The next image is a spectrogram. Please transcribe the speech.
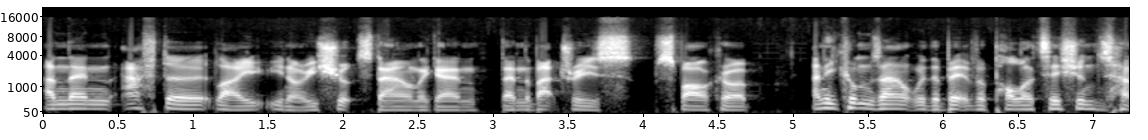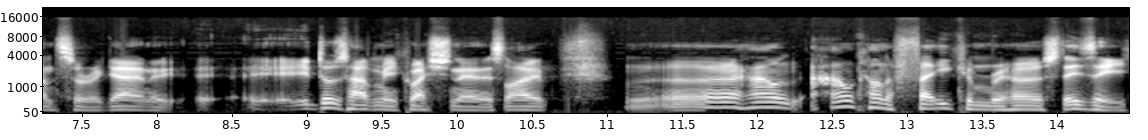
and then after, like, you know, he shuts down again, then the batteries spark up, and he comes out with a bit of a politician's answer again. It, it, it does have me questioning. It's like, uh, how how kind of fake and rehearsed is he?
